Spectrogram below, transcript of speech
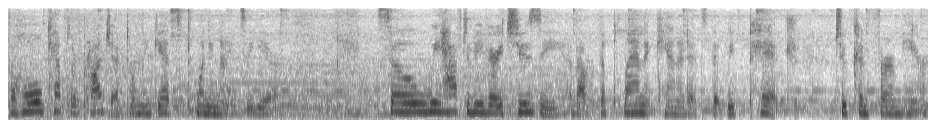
The whole Kepler project only gets 20 nights a year. So we have to be very choosy about the planet candidates that we pick to confirm here.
